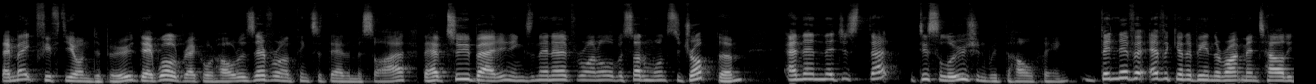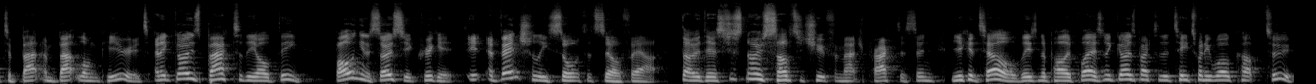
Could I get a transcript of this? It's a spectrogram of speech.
They make 50 on debut. They're world record holders. Everyone thinks that they're the messiah. They have two bad innings and then everyone all of a sudden wants to drop them. And then they're just that disillusioned with the whole thing. They're never ever going to be in the right mentality to bat and bat long periods. And it goes back to the old thing. Bowling in associate cricket, it eventually sorts itself out. Though there's just no substitute for match practice. And you can tell these Nepali players, and it goes back to the T20 World Cup too.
